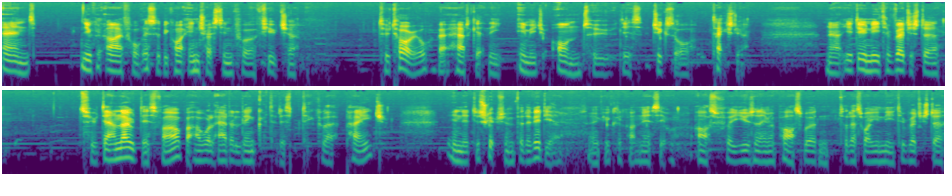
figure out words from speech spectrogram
And I thought this would be quite interesting for a future tutorial about how to get the image onto this jigsaw texture. Now you do need to register to download this file but I will add a link to this particular page in the description for the video. So if you click on this it will ask for username and password and so that's why you need to register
